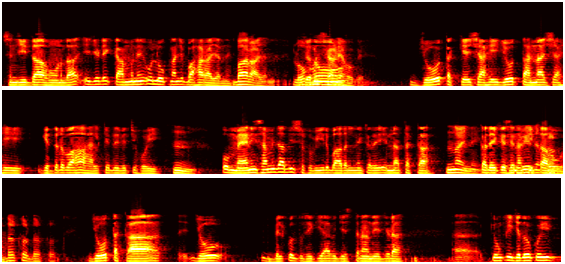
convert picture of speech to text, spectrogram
ਸੰਜੀਦਾ ਹੋਣ ਦਾ ਇਹ ਜਿਹੜੇ ਕੰਮ ਨੇ ਉਹ ਲੋਕਾਂ 'ਚ ਬਾਹਰ ਆ ਜਾਂਦੇ ਨੇ। ਬਾਹਰ ਆ ਜਾਂਦੇ ਨੇ। ਲੋਕ ਹੁਣ ਜਦੋਂ- ਸਿਆਣੇ ਹੋ ਗਏ। ਜੋ ਧੱਕੇਸ਼ਾਹੀ ਜੋ ਤਾਨਾਸ਼ਾਹੀ ਗਿੱਦੜਬਾਹਾ ਹਲਕੇ ਦੇ ਵਿੱਚ ਹੋਈ ਹੂੰ। ਉਹ ਮੈਂ ਨਹੀਂ ਸਮਝਦਾ ਵੀ ਸੁਖਵੀਰ ਬਾਦਲ ਨੇ ਕਦੇ ਇੰਨਾ ਧੱਕਾ ਨਹੀਂ ਨਹੀਂ। ਕਦੇ ਕਿਸੇ ਨਾਲ ਕੀਤਾ ਹੋਊਗਾ। ਬਿਲਕੁਲ ਬਿਲਕੁਲ। ਜੋ ਧੱਕਾ ਜੋ ਬਿਲਕੁਲ ਤੁਸੀਂ ਕਿਹਾ ਵੀ ਜਿਸ ਤਰ੍ਹਾਂ ਦੇ ਜਿਹੜਾ ਅਹ, ਕਿਉਂਕਿ ਜਦੋਂ ਕੋਈ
